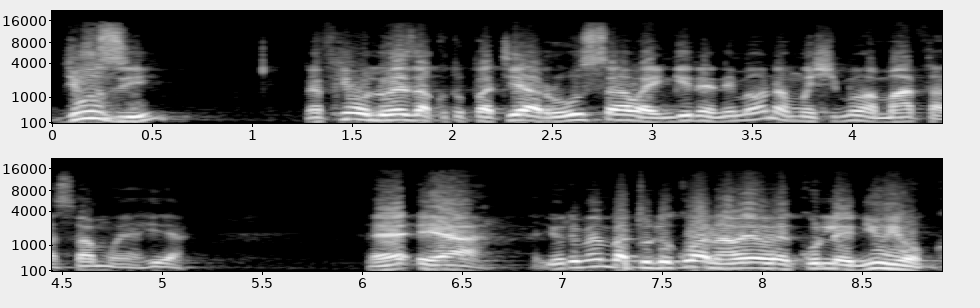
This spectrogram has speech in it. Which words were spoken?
juzi nafikiri uliweza kutupatia ruhusa wengine nimeona mheshimiwa Martha somewhere here. Eh, yeah. you remember tulikuwa na wewe kule New York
